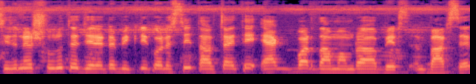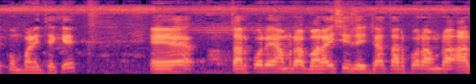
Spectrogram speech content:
সিজনের শুরুতে যে রেটে বিক্রি করেছি, তার চাইতে একবার দাম আমরা বেড়- বাড়ছে কোম্পানি থেকে। তারপরে আমরা বাড়াইছি যেটা, তারপর আমরা আর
